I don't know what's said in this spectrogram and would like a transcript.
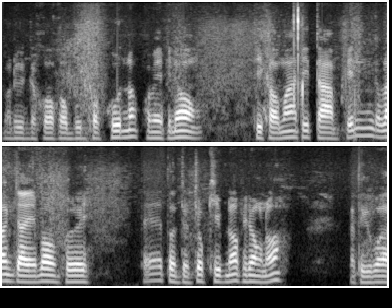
ก่อนอื่นก็ขอขอบบุญขอบคุณเนาะพ่อแม่พี่น้อง ที่เข้ามาที่ตามเป็นกำลังใจบ้าเพยแต่ตอนจนจบคลิปเนาะพี่น้องเนาะก็ถือว่า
